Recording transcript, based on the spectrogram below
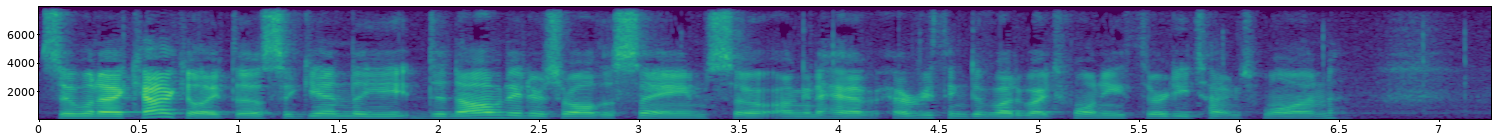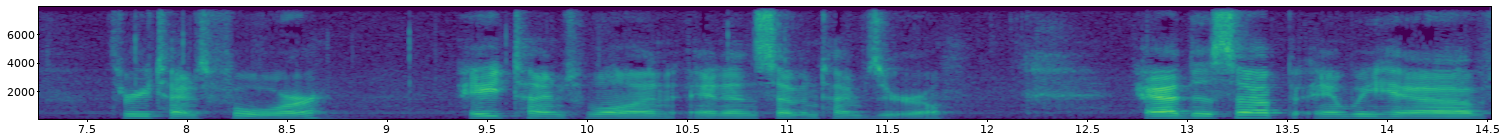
So when I calculate this, again, the denominators are all the same, so I'm going to have everything divided by 20, 30 times 1, 3 times 4, 8 times 1, and then 7 times 0. Add this up, and we have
